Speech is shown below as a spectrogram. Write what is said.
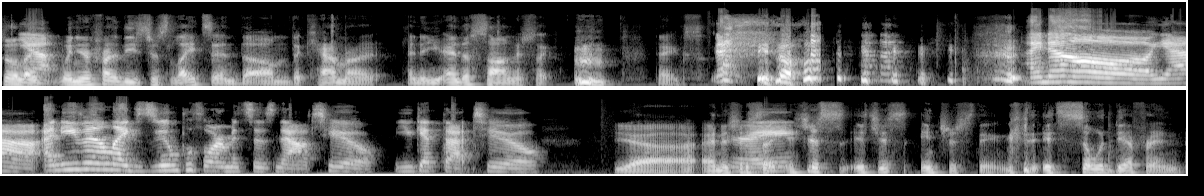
So like Yeah. when you're in front of these just lights and the um the camera, and then you end a song, it's like, thanks, you know. i know yeah and even like zoom performances now too you get that too yeah, and it's just like it's just it's just interesting. it's so different.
